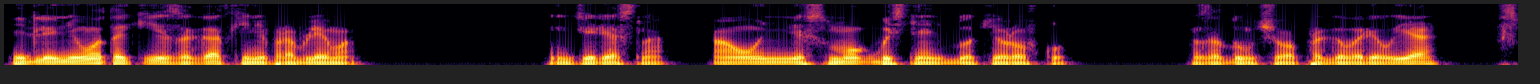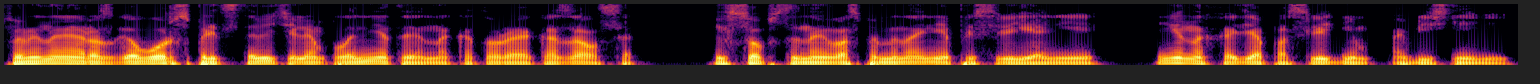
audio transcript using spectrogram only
и для него такие загадки не проблема». «Интересно, а он не смог бы снять блокировку?» Задумчиво проговорил я, вспоминая разговор с представителем планеты, на которой оказался, и собственные воспоминания при слиянии, не находя последним объяснений.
